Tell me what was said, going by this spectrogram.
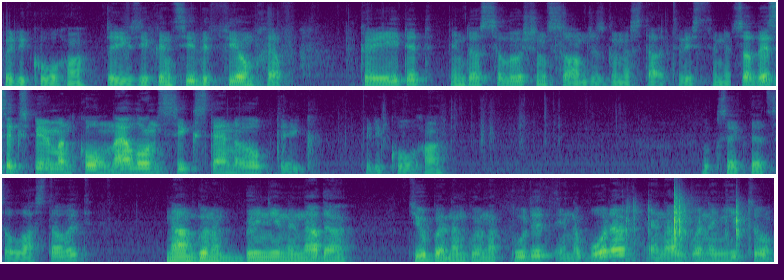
Pretty cool huh? So as you can see the film have created in those solutions so I'm just gonna start twisting it. So this experiment called nylon 610 rope trick. Pretty cool huh? Looks like that's the last of it. Now I'm gonna bring in another tube and I'm gonna put it in the water and I'm gonna need to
